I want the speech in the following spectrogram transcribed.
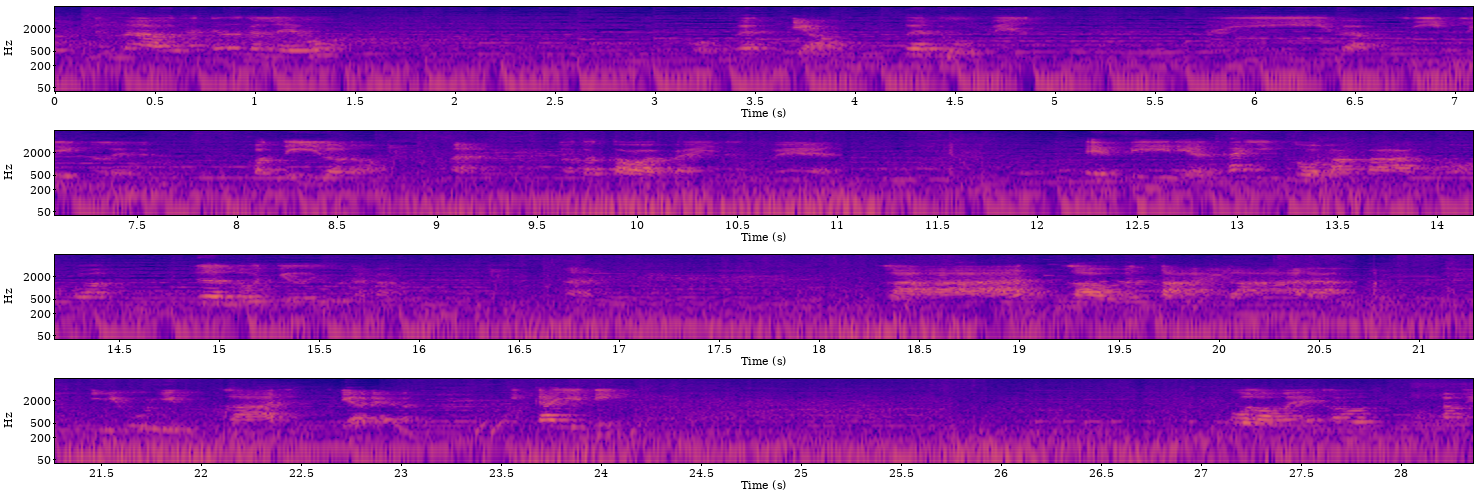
นขึ้นมาเอาทันเดอร์กันเร็วผมเพื่อดูไม่ไม่แบบรีบเร่งอะไรเลยเขาตีแล้วเนาะอะแล้วก็ต่อไปหนึ่งแม่เอฟฟี่เนี่ยถ้ายิงตัวบางๆเนาะก็เลื่อดลดเยอะอยู่นะครับอะลาดเรามันสายลาดอะหิวหิวลาดเดี๋ยวเดี๋ยวอิงกายืนนิ่งโอ้เราไหมเราทำไง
